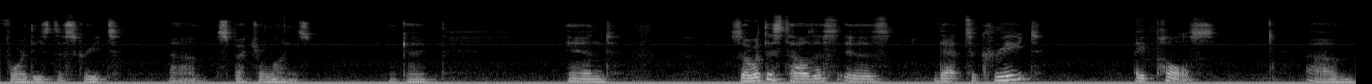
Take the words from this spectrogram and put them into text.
for these discrete um, spectral lines. Okay, and so what this tells us is that to create a pulse, um,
